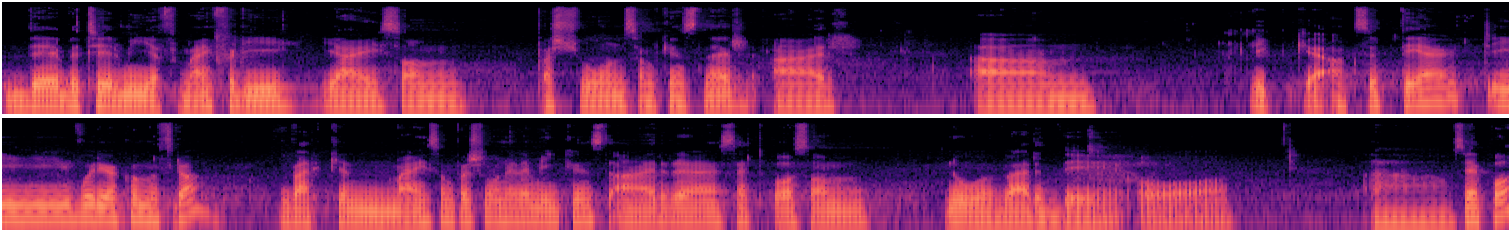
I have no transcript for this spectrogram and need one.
det betyr mye for meg fordi jeg som person, som kunstner, er um, ikke akseptert i hvor jeg kommer fra. Verken meg som person eller min kunst er eh, sett på som noe verdig å uh, se på.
